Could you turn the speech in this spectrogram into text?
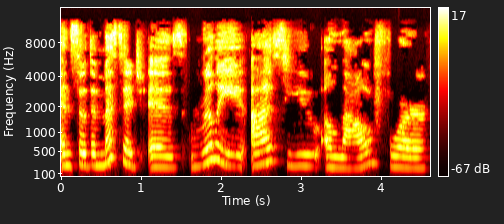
And so the message is really as you allow for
